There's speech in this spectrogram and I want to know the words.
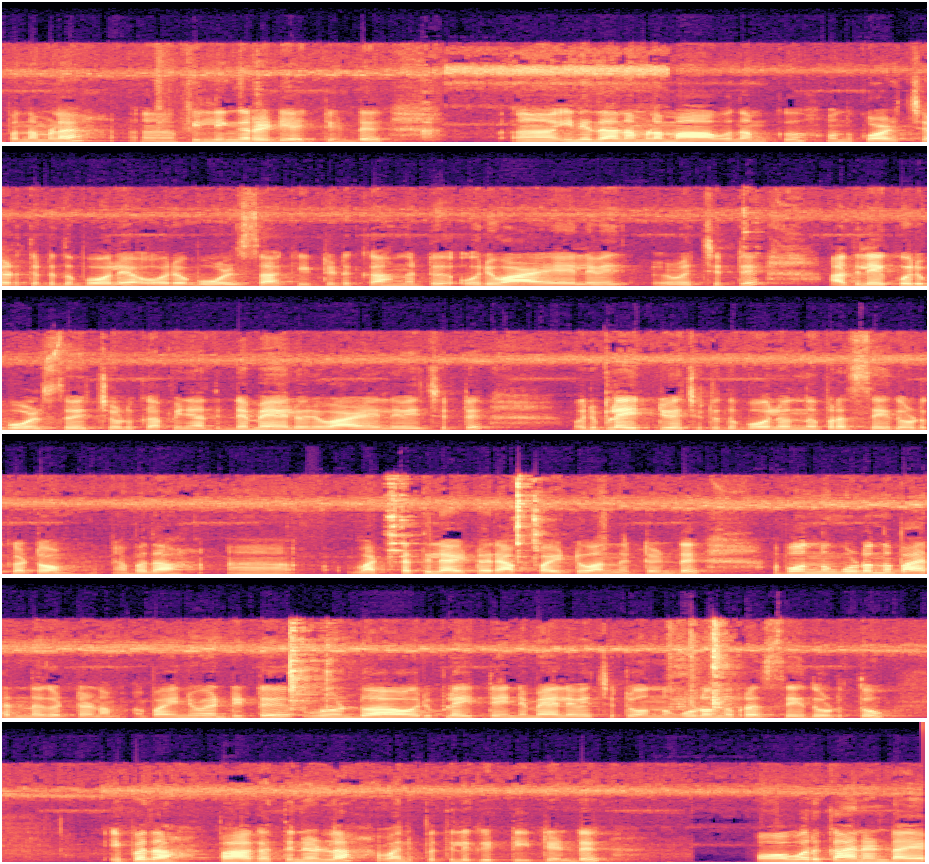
ഇപ്പോൾ നമ്മളെ ഫില്ലിങ് റെഡി ആയിട്ടുണ്ട്. ഇനി ഇതാ നമ്മളെ മാവ് നമുക്ക് ഒന്ന് കുഴച്ചെടുത്തിട്ട് ഇതുപോലെ ഓരോ ബോൾസ് ആക്കിയിട്ട് എടുക്കുക എന്നിട്ട് ഒരു വാഴയില വെച്ചിട്ട് അതിലേക്ക് ഒരു ബോൾസ് വെച്ച് കൊടുക്കുക പിന്നെ അതിന്റെ മേലൊരു വാഴയില വെച്ചിട്ട് ഒരു പ്ലേറ്റ് വെച്ചിട്ട് ഇതുപോലെ ഒന്ന് പ്രസ് ചെയ്ത് കൊടുക്കുക കേട്ടോ അപ്പോൾ അതാ വട്ടത്തിലായിട്ട് ഒരു അപ്പായിട്ട് വന്നിട്ടുണ്ട്. അപ്പോൾ ഒന്നും കൂടെ ഒന്ന് പരന്ന് കിട്ടണം. അപ്പോൾ അതിന് വേണ്ടിയിട്ട് വീണ്ടും ആ ഒരു പ്ലേറ്റ് അതിന്റെ മേലെ വെച്ചിട്ട് ഒന്നും കൂടെ ഒന്ന് പ്രസ് ചെയ്ത് കൊടുത്തു. ഇപ്പോൾ ദാ പാകത്തിനുള്ള വലിപ്പത്തിൽ കിട്ടിയിട്ടുണ്ട്. ഓവർ കനണ്ടായ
